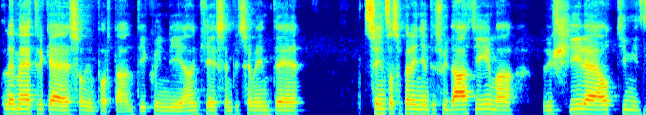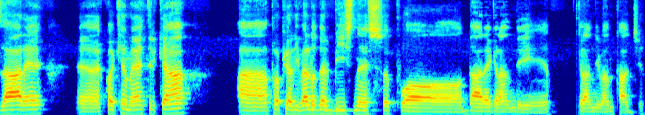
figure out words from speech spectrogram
le metriche sono importanti, quindi anche semplicemente senza sapere niente sui dati, ma riuscire a ottimizzare eh, qualche metrica a, proprio a livello del business può dare grandi, grandi vantaggi.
